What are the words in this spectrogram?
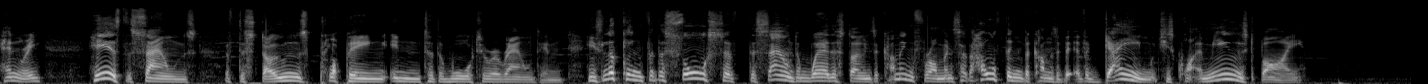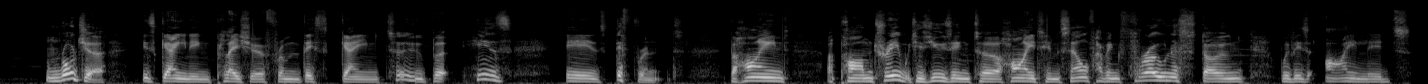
Henry hears the sounds of the stones plopping into the water around him. He's looking for the source of the sound and where the stones are coming from, and so the whole thing becomes a bit of a game, which he's quite amused by. And Roger is gaining pleasure from this game too, but his is different. Behind a palm tree, which he's using to hide himself, having thrown a stone with his eyelids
